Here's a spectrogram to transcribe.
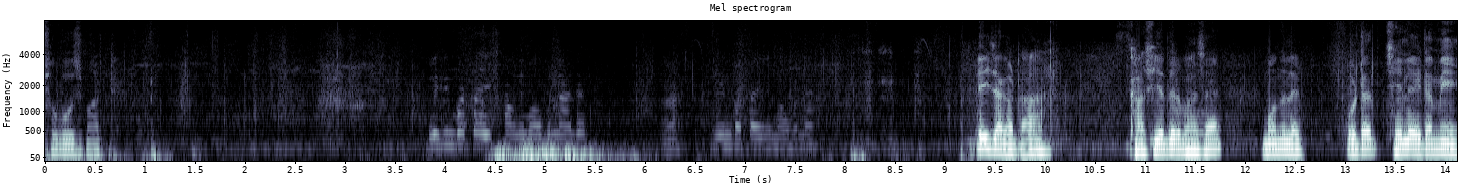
সবুজ মাঠ। এই জায়গাটা খাসিয়াদের ভাষায় মনলেট। ওটা ছেলে এটা মেয়ে।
